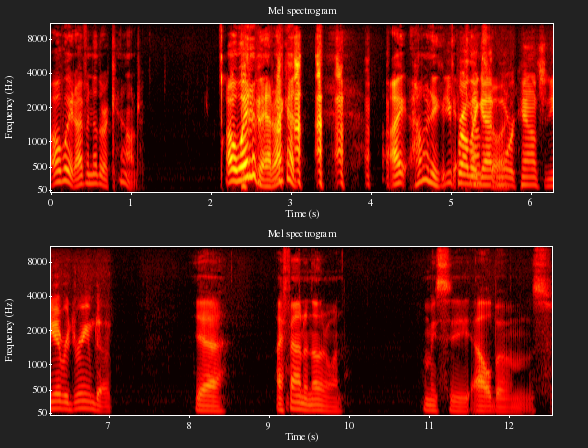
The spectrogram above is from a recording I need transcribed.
Oh wait, I have another account. Oh wait a minute, I got. I how many? You probably got more accounts than you ever dreamed of. Yeah, I found another one. Let me see albums.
